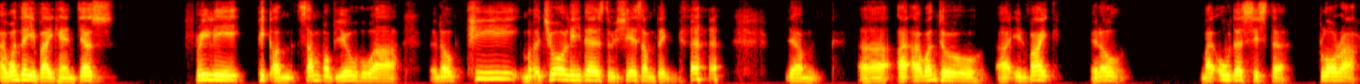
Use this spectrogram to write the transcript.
I wonder if I can just freely pick on some of you who are, you know, key mature leaders to share something. yeah, um, uh, I, I want to uh, invite, you know, my older sister, Flora,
